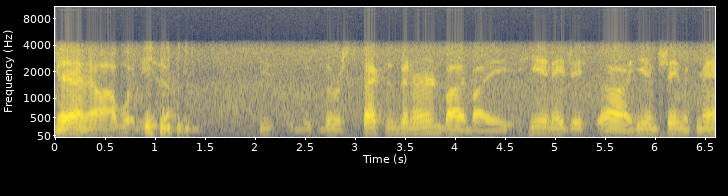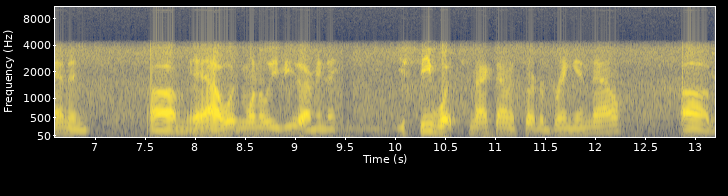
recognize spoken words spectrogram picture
Yeah, no, I wouldn't either. he, the- the respect has been earned by by he and AJ, uh, he and Shane McMahon, and um, yeah, I wouldn't want to leave either. I mean, you see what SmackDown is starting to bring in now. Um,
